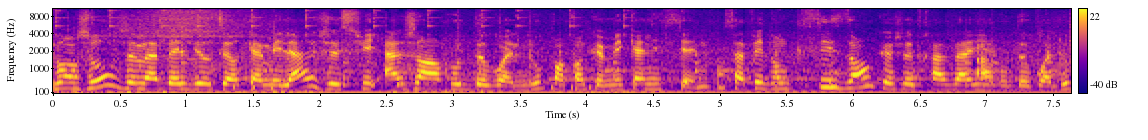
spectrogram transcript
Bonjour, je m'appelle Dioteur Camilla, je suis agent à route de Guadeloupe en tant que mécanicienne. Ça fait donc six ans que je travaille à route de Guadeloupe.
